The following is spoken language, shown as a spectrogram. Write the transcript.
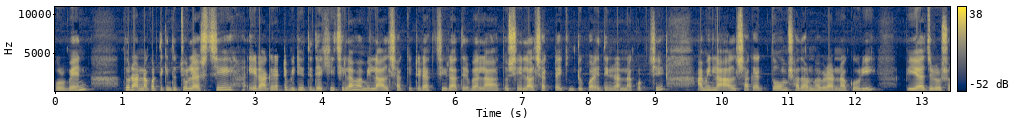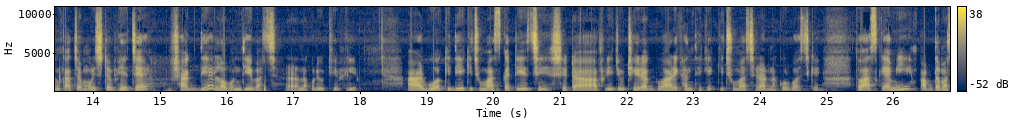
করবেন। তো রান্না করতে কিন্তু চলে আসছি। এর আগের একটা ভিডিওতে দেখিয়েছিলাম, আমি লাল শাক কেটে রাখছি রাতের বেলা, তো সেই লাল শাকটাই কিন্তু পরের দিন রান্না করছি। আমি লাল শাক একদম সাধারণভাবে রান্না করি, পেঁয়াজ, রসুন, কাঁচামরিচটা ভেজে শাক দিয়ে লবণ দিয়ে বাস, রান্না করে উঠিয়ে ফেলি। আর বুয়াকে দিয়ে কিছু মাছ কাটিয়েছি, সেটা ফ্রিজে উঠিয়ে রাখব আর এখান থেকে কিছু মাছ রান্না করব আজকে। তো আজকে আমি পাবদা মাছ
